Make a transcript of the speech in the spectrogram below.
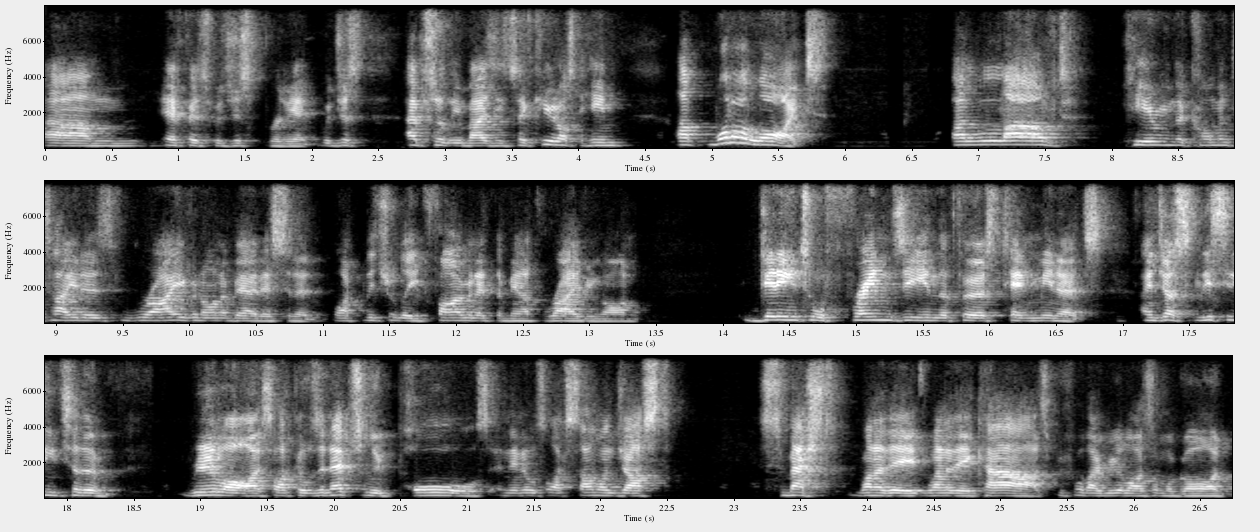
um, efforts were just brilliant. Were just absolutely amazing. So kudos to him. Uh, what I liked, I loved hearing the commentators raving on about Essendon, like literally foaming at the mouth, raving on, getting into a frenzy in the first 10 minutes and just listening to them realize like it was an absolute pause. And then it was like someone just smashed one of their one of their cars before they realized oh my god.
